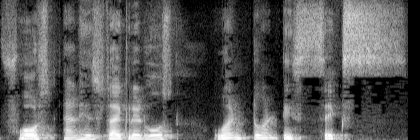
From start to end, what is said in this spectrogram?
fours, and his strike rate was 126.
